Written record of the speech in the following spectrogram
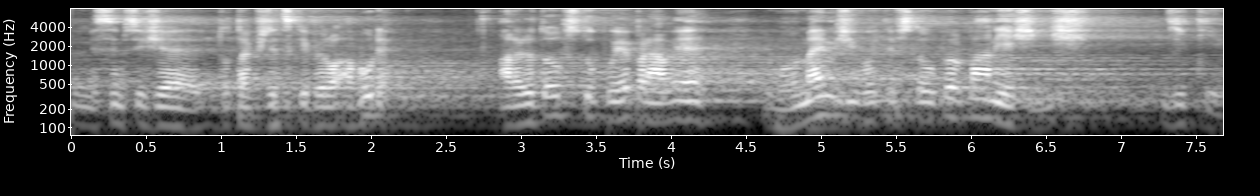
myslím si, že to tak vždycky bylo a bude. Ale do toho vstupuje právě, v mém životě vstoupil pán Ježíš, díky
